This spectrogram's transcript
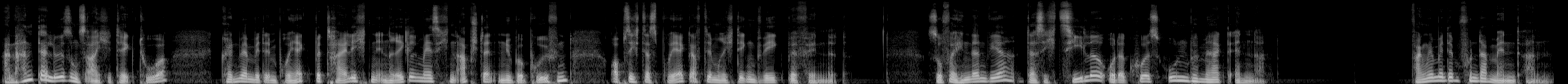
Anhand der Lösungsarchitektur können wir mit den Projektbeteiligten in regelmäßigen Abständen überprüfen, ob sich das Projekt auf dem richtigen Weg befindet. So verhindern wir, dass sich Ziele oder Kurs unbemerkt ändern. Fangen wir mit dem Fundament an,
